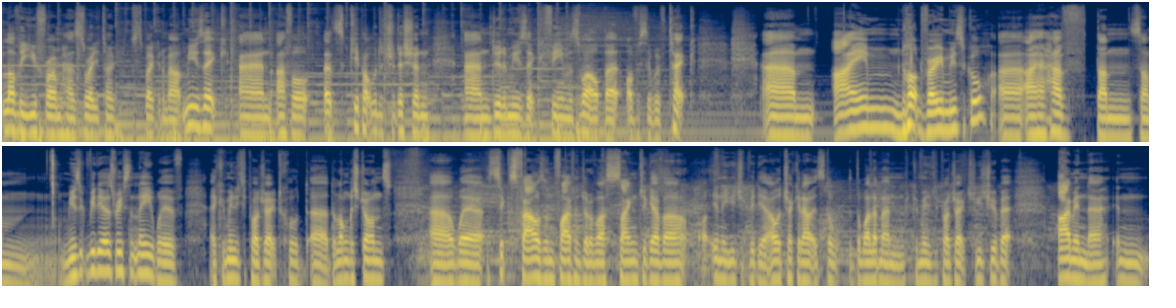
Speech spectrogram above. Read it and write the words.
lovely Youth Forum has already to- spoken about music, and I thought let's keep up with the tradition and do the music theme as well, but obviously with tech. Um, I'm not very musical. Uh, I have done some music videos recently with a community project called uh, The Longest Johns, uh, where 6,500 of us sang together in a YouTube video. I would check it out. It's the, the Wellerman Community Project, YouTube it. I'm in there in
